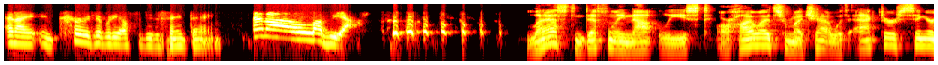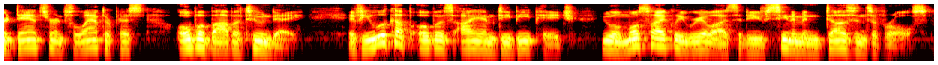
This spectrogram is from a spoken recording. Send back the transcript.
And I encourage everybody else to do the same thing. And I love ya. Last and definitely not least are highlights from my chat with actor, singer, dancer, and philanthropist Obba Baba Babatundé. If you look up Obba's IMDb page, you will most likely realize that you've seen him in dozens of roles.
